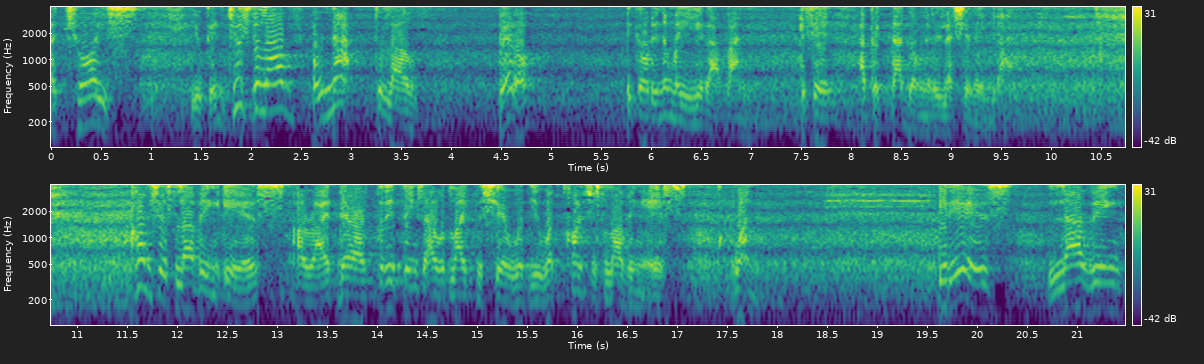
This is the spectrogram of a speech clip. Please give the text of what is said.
a choice. You can choose to love or not to love. Pero, ikaw rin ang mahihirapan kasi apektado ang relasyon ninyo. Conscious loving is, all right, there are three things I would like to share with you what conscious loving is. One, it is loving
